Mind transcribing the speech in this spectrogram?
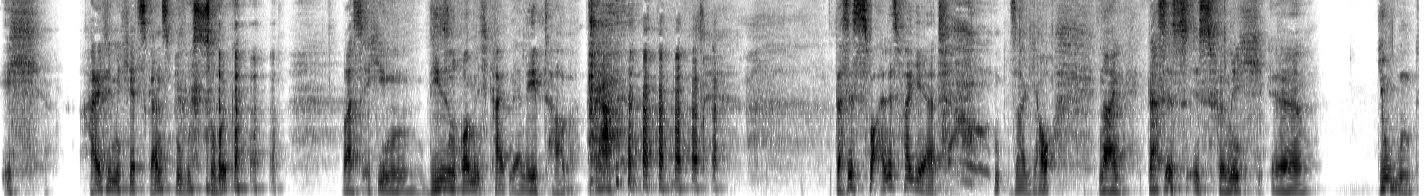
Ich halte mich jetzt ganz bewusst zurück, was ich in diesen Räumlichkeiten erlebt habe. Ja. Das ist zwar alles verjährt, sage ich auch. Nein, das ist, ist für mich äh, Jugend.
